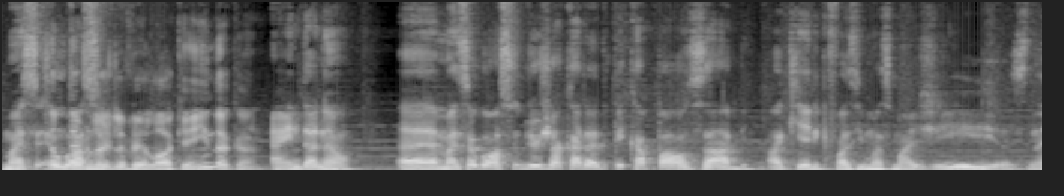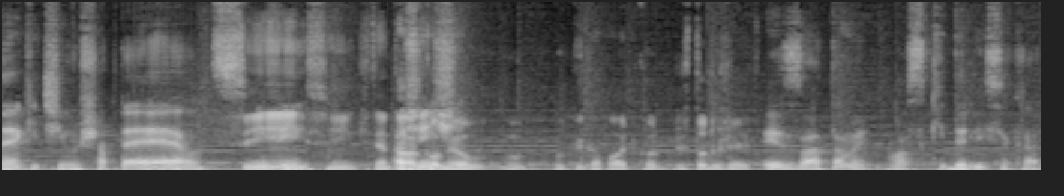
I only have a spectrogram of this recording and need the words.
Mas Você eu não gosto. terminou de ver Loki ainda, cara? Ainda não. É, mas eu gosto do jacaré do pica-pau, sabe? Aquele que fazia umas magias, né? Que tinha um chapéu. Sim, Enfim, sim, que tentava gente- comer o, o- o pica-pau de, todo jeito. Exatamente. Nossa, que delícia, cara.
